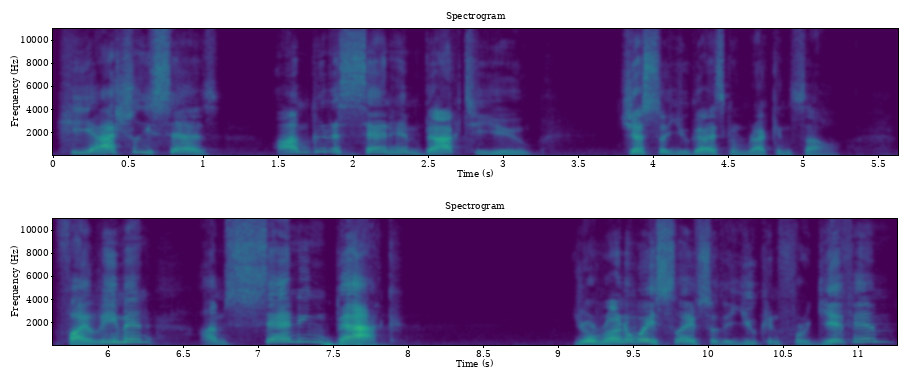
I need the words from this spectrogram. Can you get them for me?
he actually says, I'm going to send him back to you just so you guys can reconcile. Philemon, I'm sending back your runaway slave so that you can forgive him,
